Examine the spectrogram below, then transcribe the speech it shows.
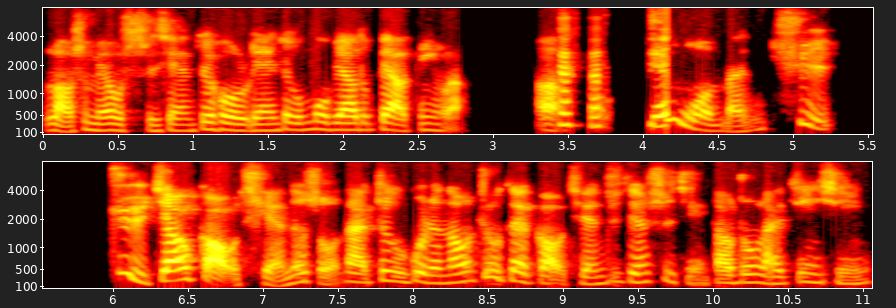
老是没有实现，最后连这个目标都不要定了啊。跟我们去聚焦搞钱的时候，那这个过程当中就在搞钱这件事情当中来进行。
